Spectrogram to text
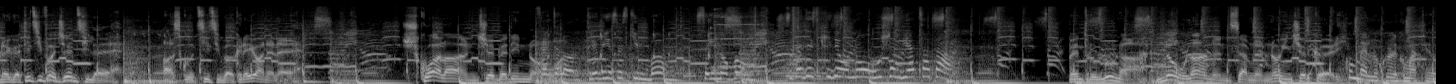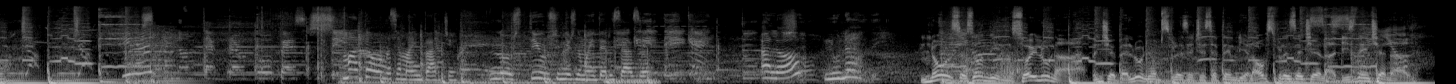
Pregătiți-vă gențile! Ascuțiți-vă creioanele! Școala începe din nou! Fetelor, trebuie să schimbăm, să inovăm, să te deschide o nouă ușă în viața ta. Pentru Luna, noul an înseamnă noi încercări. Cum merg lucrurile cu Mateo? Mateo nu se mai întoarce. Nu știu și nici nu mă interesează. Alo? Luna? Noul sezon din Soi Luna începe luni 18 septembrie la 18 la Disney Channel.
